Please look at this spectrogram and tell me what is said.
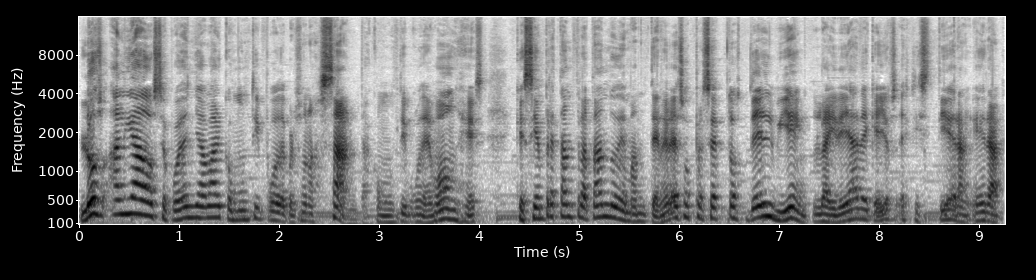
Los aliados se pueden llamar como un tipo de personas santas, como un tipo de monjes, que siempre están tratando de mantener esos preceptos del bien. La idea de que ellos existieran era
